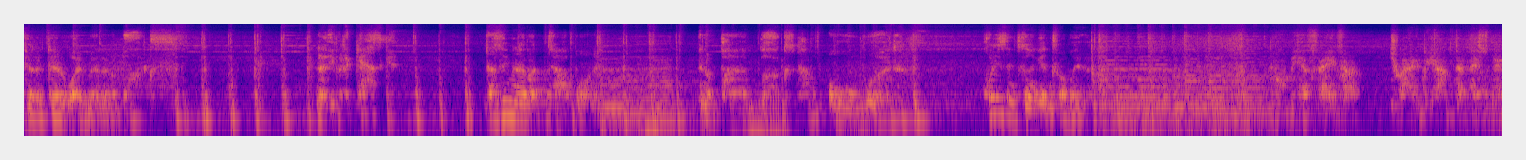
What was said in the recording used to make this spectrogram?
Got a dead white man in a box. Not even a casket. Doesn't even have a top on it. In a pine box of old wood. What do you think's gonna get in trouble here? Do me a favor. Try to be optimistic.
